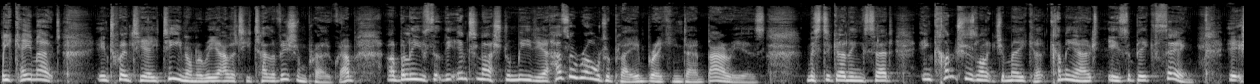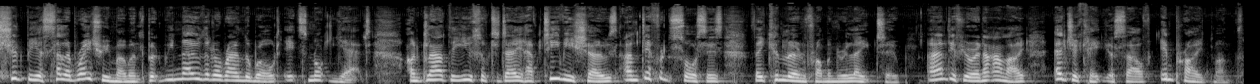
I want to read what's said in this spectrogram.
He came out in 2018 on a reality television programme and believes that the international media has a role to play in breaking down barriers. Mr. Gunning said, In countries like Jamaica, coming out is a big thing. It should be a celebratory moment, but we know that around the world it's not yet. I'm glad the youth of today have TV shows and different sources they can learn from and relate to. And if you're an ally, educate yourself in Pride Month.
